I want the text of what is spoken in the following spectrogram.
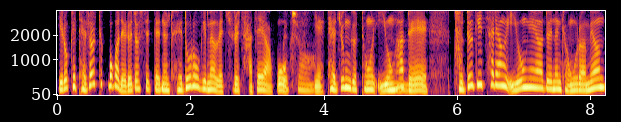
이렇게 대설특보가 내려졌을 때는 되도록이면 외출을 자제하고 그쵸. 예, 대중교통을 이용하되 음. 부득이 차량을 이용해야 되는 경우라면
